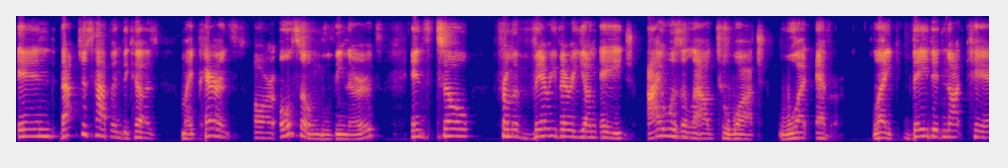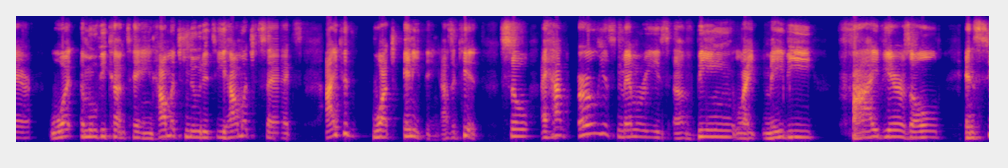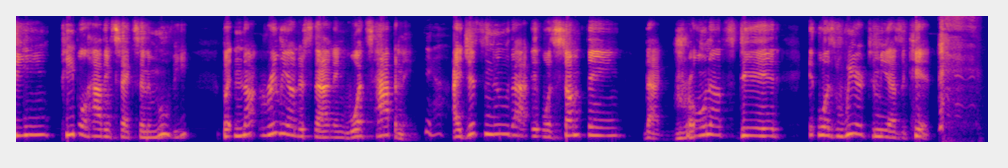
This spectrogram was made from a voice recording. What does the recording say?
And that just happened because my parents are also movie nerds. And so from a very, very young age, I was allowed to watch whatever. Like they did not care what a movie contained, how much nudity, how much sex. I could watch anything as a kid. So I have earliest memories of being like maybe five years old and seeing people having sex in a movie, but not really understanding what's happening. Yeah. I just knew that it was something that grown-ups did. It was weird to me as a kid.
